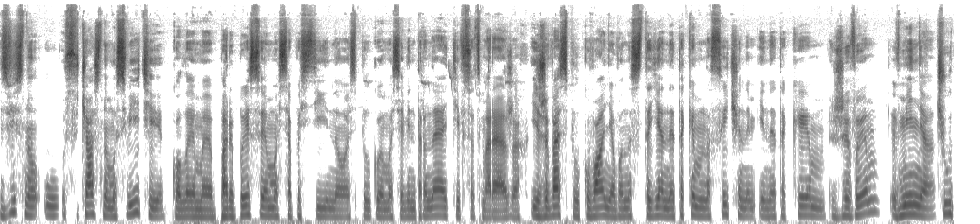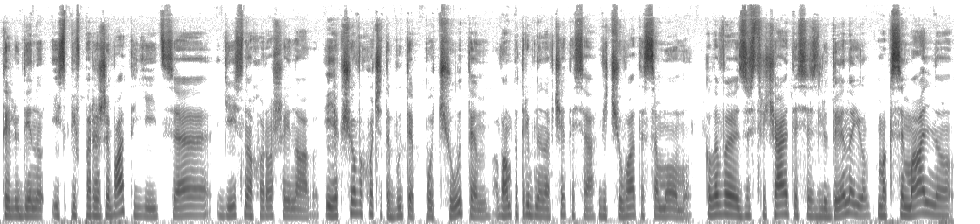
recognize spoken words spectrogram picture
Звісно, у сучасному світі, коли ми переписуємося постійно, спілкуємося в інтернеті, в соцмережах, і живе спілкування, воно стає не таким насиченим і не таким живим. Вміння чути людину і співпереживати їй це дійсно хороший навик. І якщо ви хочете бути почутим, вам потрібно навчитися відчувати самому. Коли ви зустрічаєтеся з людиною, максимально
